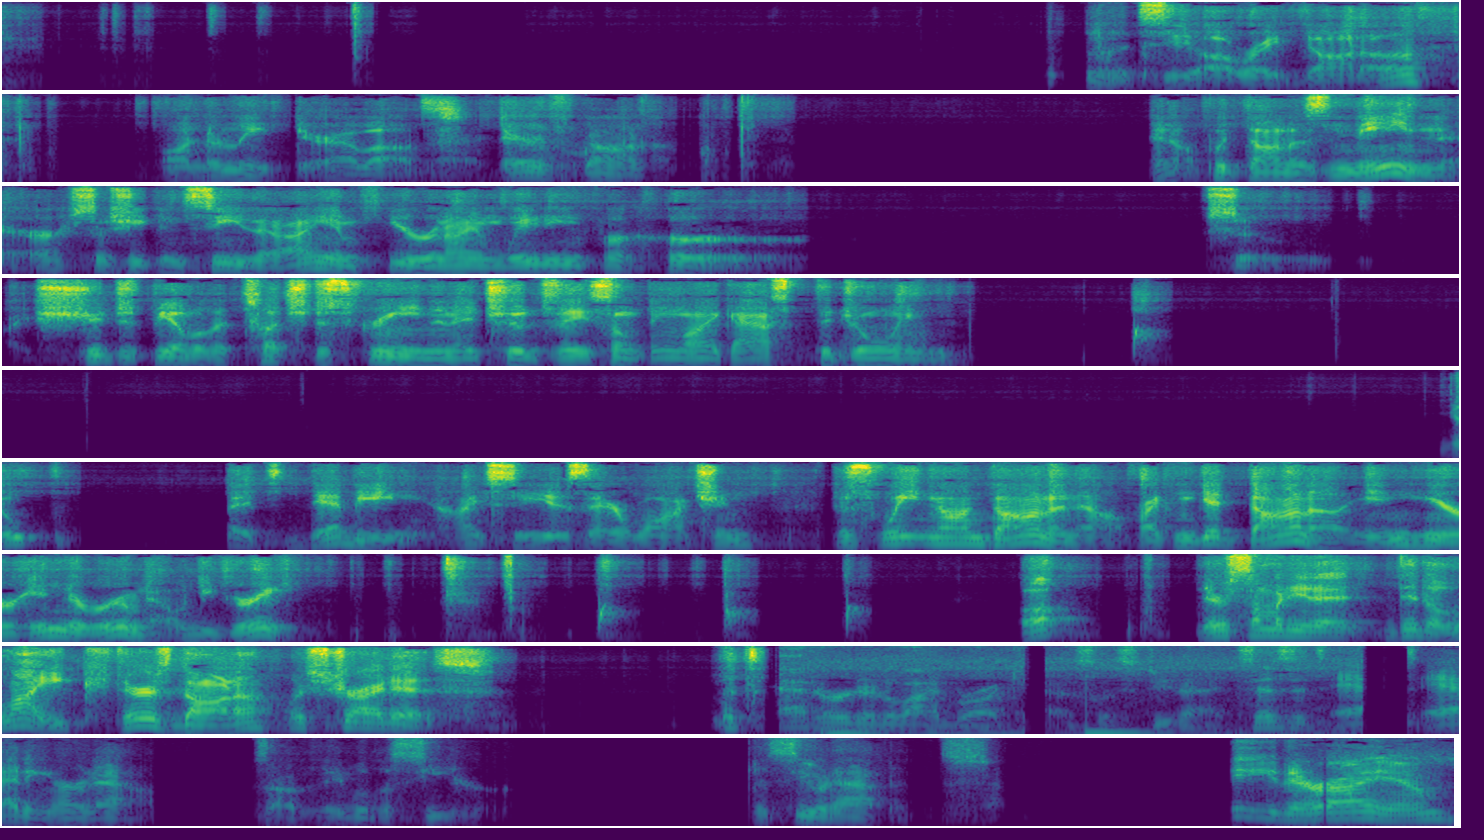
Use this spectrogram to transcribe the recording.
Let's see. All right, Donna. On the link there. How about that? There's Donna. And I'll put Donna's name there so she can see that I am here and I am waiting for her. So I should just be able to touch the screen and it should say something like ask to join. Nope. It's Debbie, I see, is there watching. Just waiting on Donna now. If I can get Donna in here in the room, that would be great. Oh, there's somebody that did a like. There's Donna. Let's try this. Let's add her to the live broadcast. Let's do that. It says it's, add, it's adding her now because I was able to see her. Let's see what happens. Hey, there I am.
